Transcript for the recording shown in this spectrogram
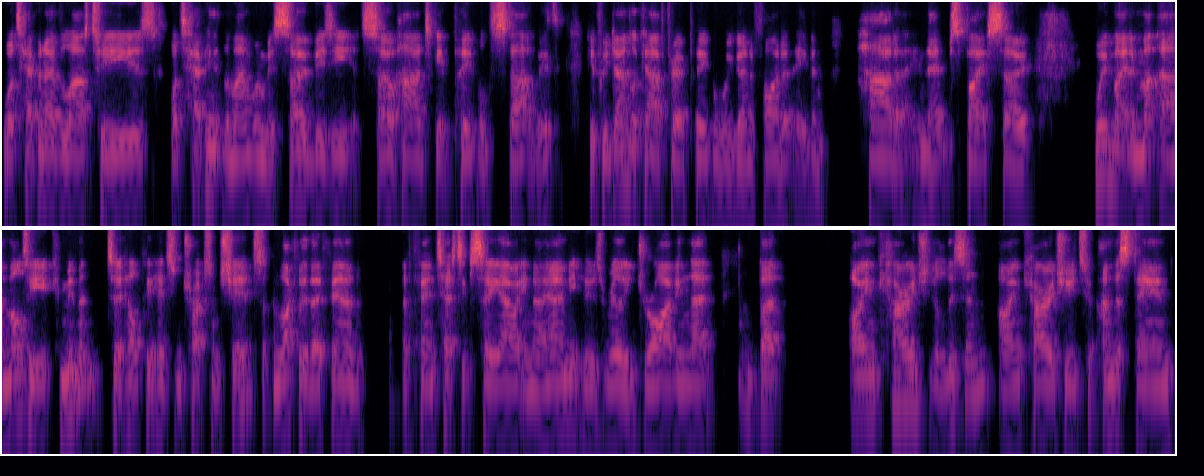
what's happened over the last two years, what's happening at the moment when we're so busy, it's so hard to get people to start with. If we don't look after our people, we're going to find it even harder in that space. So we've made a, multi-year commitment to Healthy Heads and Trucks and Sheds. And luckily they found a fantastic CEO in Naomi who's really driving that. But I encourage you to listen. I encourage you to understand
